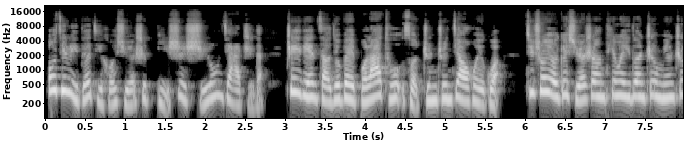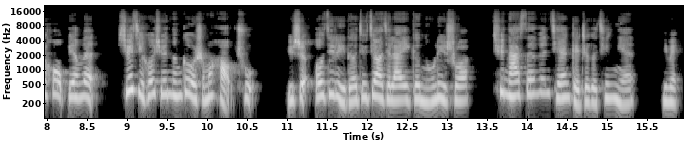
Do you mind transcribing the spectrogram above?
欧几里得几何学是鄙视实用价值的，这一点早就被柏拉图所谆谆教诲过。据说有一个学生听了一段证明之后，便问学几何学能够有什么好处。于是欧几里得就叫进来一个奴隶，说：“去拿三分钱给这个青年，因为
